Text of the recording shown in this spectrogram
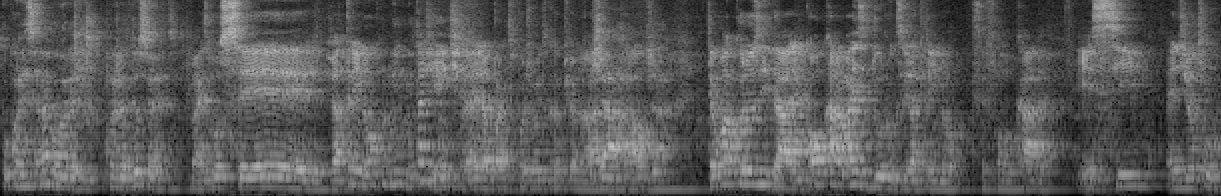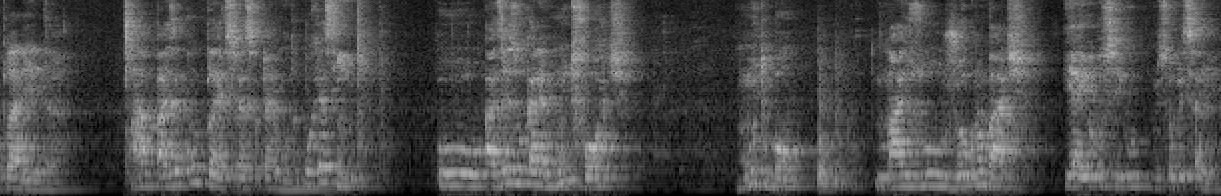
Tô conhecendo agora aí. O projeto deu certo. Mas você já treinou com muita gente, né? Já participou de muito campeonato já, e tal. Já. Tem uma curiosidade, qual o cara mais duro que você já treinou? Que você falou, cara, esse é de outro planeta. Rapaz, é complexo essa pergunta. Porque assim, o, às vezes o cara é muito forte, muito bom, mas o jogo não bate. E aí eu consigo me sobressair.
